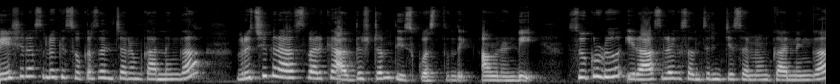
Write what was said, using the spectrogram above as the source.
మేషరాశిలోకి శుక్ర సంచారం కారణంగా వృశ్చిక రాశి వారికి అదృష్టం తీసుకువస్తుంది. అవునండి. శుక్రుడు ఈ రాశిలోకి సంచరించే సమయం కారణంగా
